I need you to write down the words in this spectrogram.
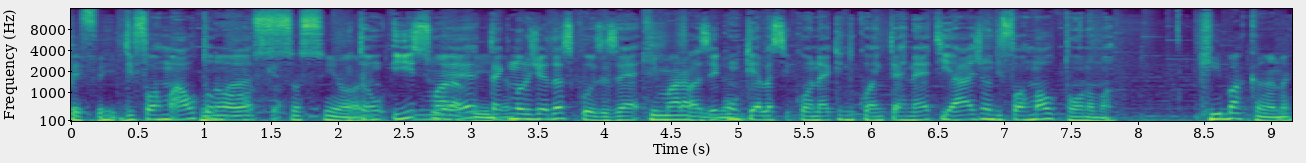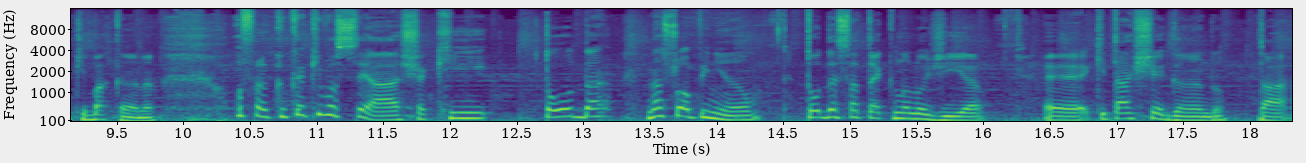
Perfeito. De forma automática. Nossa Senhora, Então, isso é tecnologia das coisas. É fazer com que elas se conectem com a internet e ajam de forma autônoma. Que bacana, que bacana. Ô Frank, o que é que você acha que toda, na sua opinião, toda essa tecnologia é, que está chegando, tá?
